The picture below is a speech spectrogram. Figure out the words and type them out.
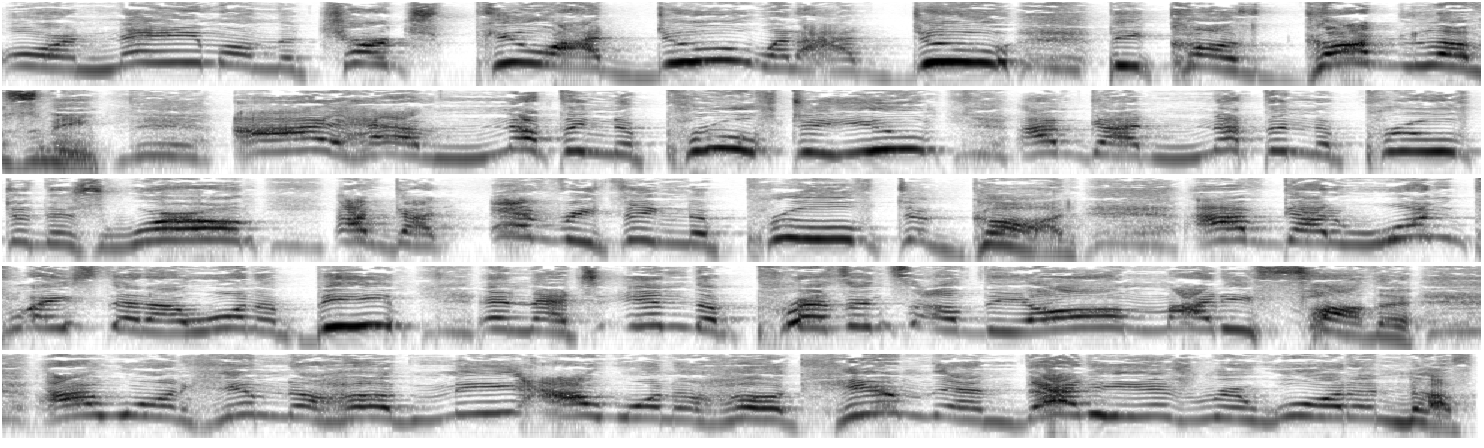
or a name on the church pew. I do what I do because God loves me. I have nothing to prove to you. I've got nothing to prove to this world. I've got everything to prove to God. I've got one place that I want to be, and that's in the presence of the Almighty Father. I want Him to hug me. I want to hug Him, and that is reward enough.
